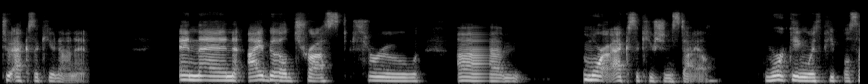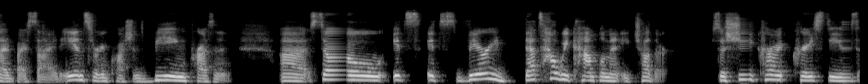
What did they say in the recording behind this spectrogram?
to execute on it. And then I build trust through um, more execution style, working with people side by side, answering questions, being present. Uh, so it's it's very that's how we complement each other. So she cre- creates these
